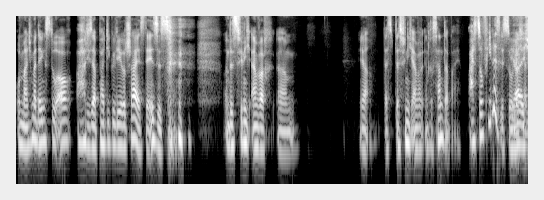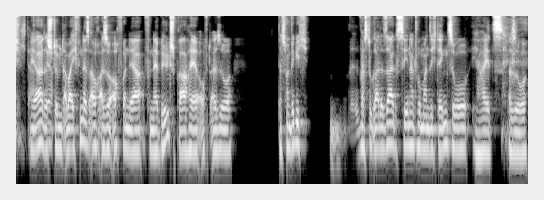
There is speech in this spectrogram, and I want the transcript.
Und manchmal denkst du auch, oh, dieser partikuläre Scheiß, der ist es. und das finde ich einfach, ähm, ja, das, das finde ich einfach interessant dabei. Also so vieles ist so ja, ich, da. Ja, das ja. stimmt. Aber ich finde das auch, also auch von der, von der Bildsprache her oft, also, dass man wirklich was du gerade sagst, Szenen hat, wo man sich denkt, so, ja, jetzt, also,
